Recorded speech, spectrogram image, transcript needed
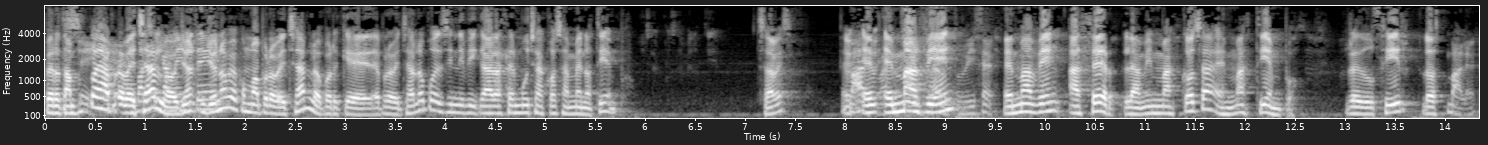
Pero tampoco es aprovecharlo. Yo, yo no veo cómo aprovecharlo, porque aprovecharlo puede significar hacer muchas cosas en menos tiempo. ¿Sabes? es, más bien, es más bien hacer las mismas cosas en más tiempo. Reducir los, vale.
